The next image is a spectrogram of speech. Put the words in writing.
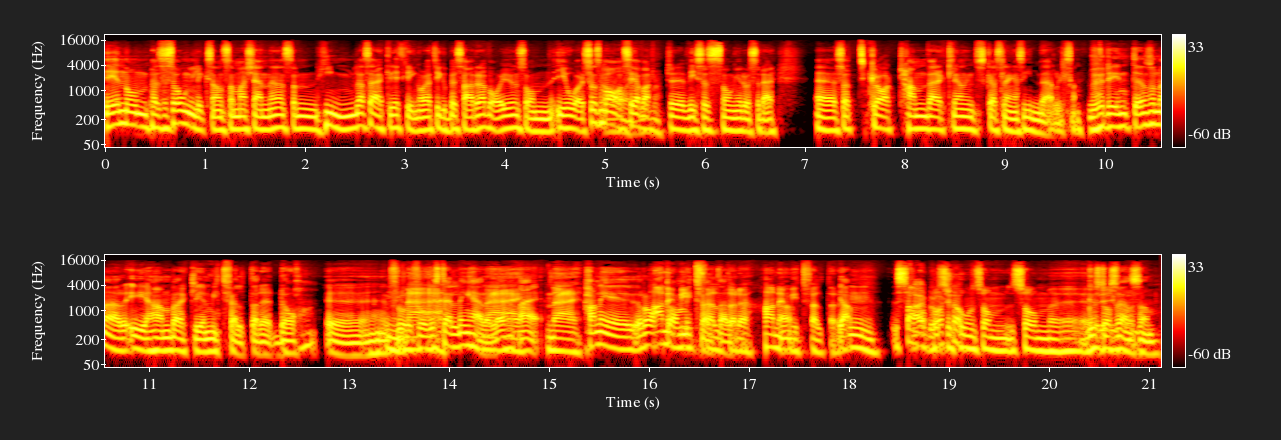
det är någon per säsong liksom, som man känner en sån himla säkerhet kring. Och jag tycker Besara var ju en sån i år. Så som AC har varit eh, vissa säsonger och sådär. Eh, så att klart han verkligen ska slängas in där. Liksom. För det är inte en sån här, är han verkligen mittfältare då? Eh, frå- Nej. frågeställning här, eller? Nej, nej. Han är rakt Han är av mittfältare. mittfältare. Han är Ja. mittfältare. Ja. Samma Ja, position som, som eh, Gustav. Svensson.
